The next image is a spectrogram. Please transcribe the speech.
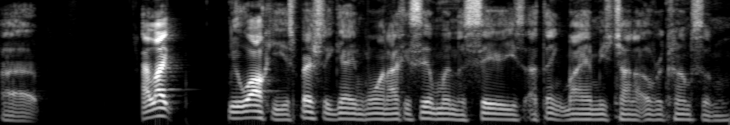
uh, I like Milwaukee, especially game one. I can see them win the series. I think Miami's trying to overcome some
